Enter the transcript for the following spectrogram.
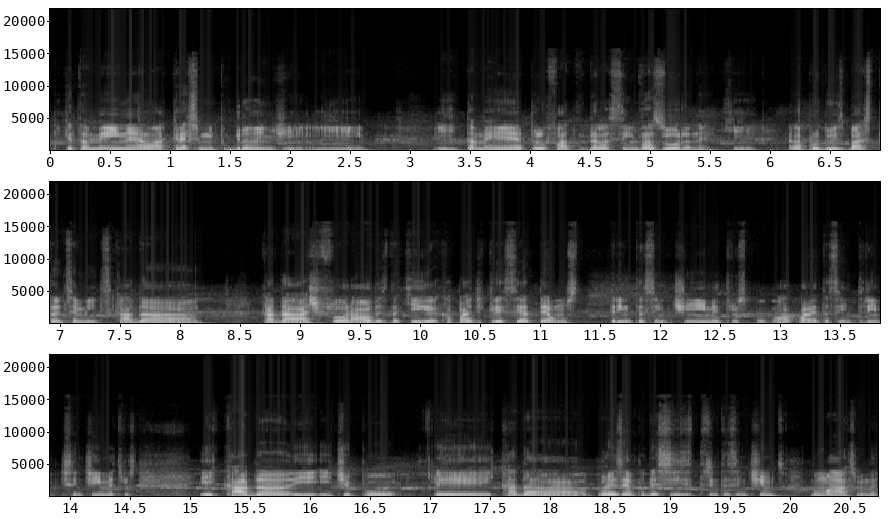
porque também, né, ela cresce muito grande e, e também é pelo fato dela ser invasora, né, que ela produz bastante sementes. Cada cada haste floral desse daqui é capaz de crescer até uns 30 centímetros, a 40 centímetros, e cada, e, e tipo, e cada, por exemplo, desses 30 centímetros, no máximo, né,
